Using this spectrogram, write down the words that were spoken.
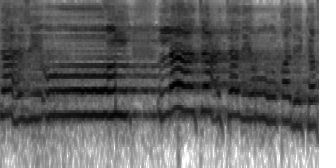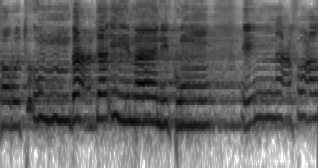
تستهزئون لا تعتذروا قد كفرتم بعد إيمانكم. إن نعف عن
